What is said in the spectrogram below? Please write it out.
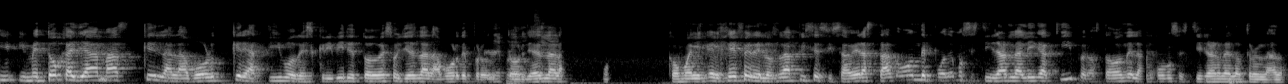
y, me toca ya más que la labor creativo de escribir y todo eso, ya es la labor de productor, ya es la como el, jefe de los lápices y saber hasta dónde podemos estirar la liga aquí, pero hasta dónde la podemos estirar del otro lado.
